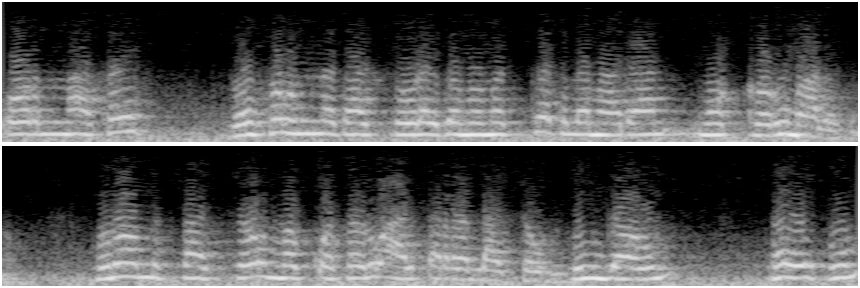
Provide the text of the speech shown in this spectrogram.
ጦርና ሰይፍ በሰውነታቸው ላይ በመመከት ለማዳን ሞከሩ ማለት ነው። ሆኖም እሳቸው መቆሰሉ አልቀረላቸውም። ድንጋዩም ሰይፉም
